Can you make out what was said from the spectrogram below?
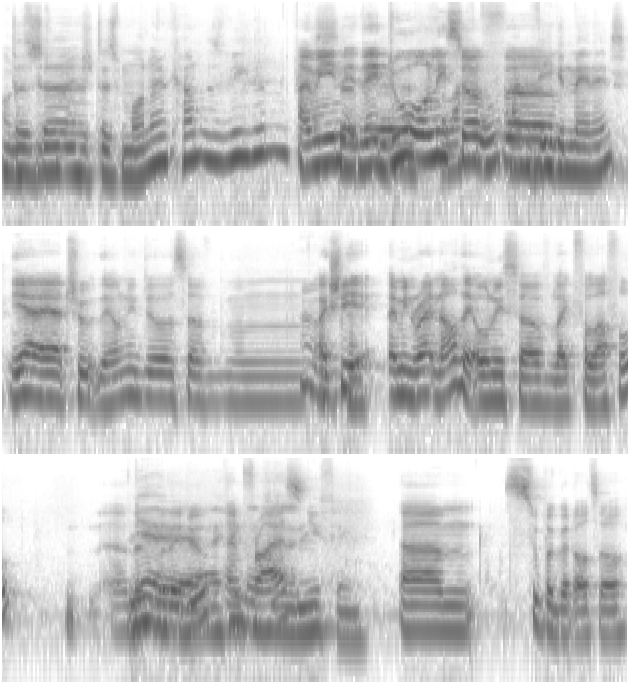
All this Does uh, information. does Mono count as vegan? I mean, Because of they the do only serve, uh, vegan mayonnaise. Yeah, yeah, true. They only do serve. Um, Oh, actually, okay. I mean, right now they only serve like falafel. Uh, that's yeah, what they yeah, I think and fries. is a new thing. Um, super good also.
